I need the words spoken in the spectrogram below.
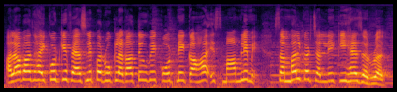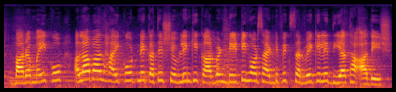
अलाहाबाद हाईकोर्ट के फैसले पर रोक लगाते हुए कोर्ट ने कहा, इस मामले में संभल कर चलने की है ज़रूरत। 12 मई को अलाहाबाद हाईकोर्ट ने कथित शिवलिंग की कार्बन डेटिंग और साइंटिफिक सर्वे के लिए दिया था आदेश।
